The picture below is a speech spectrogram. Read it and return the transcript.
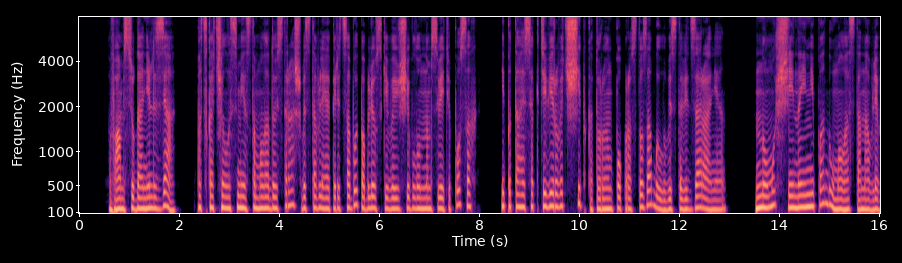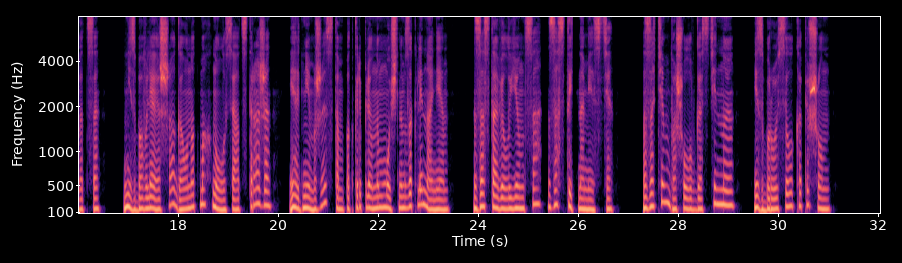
«Вам сюда нельзя!» — подскочил с места молодой страж, выставляя перед собой поблескивающий в лунном свете посох и пытаясь активировать щит, который он попросту забыл выставить заранее. Но мужчина и не подумал останавливаться. Не сбавляя шага, он отмахнулся от стража и одним жестом, подкрепленным мощным заклинанием, заставил юнца застыть на месте. Затем вошел в гостиную и сбросил капюшон.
